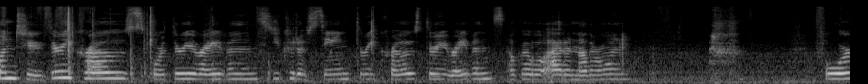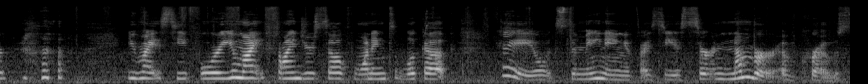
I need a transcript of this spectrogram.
One, two, three crows or three ravens. You could have seen three crows, three ravens. Okay, we'll add another one. four. you might see four. You might find yourself wanting to look up hey, what's the meaning if I see a certain number of crows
